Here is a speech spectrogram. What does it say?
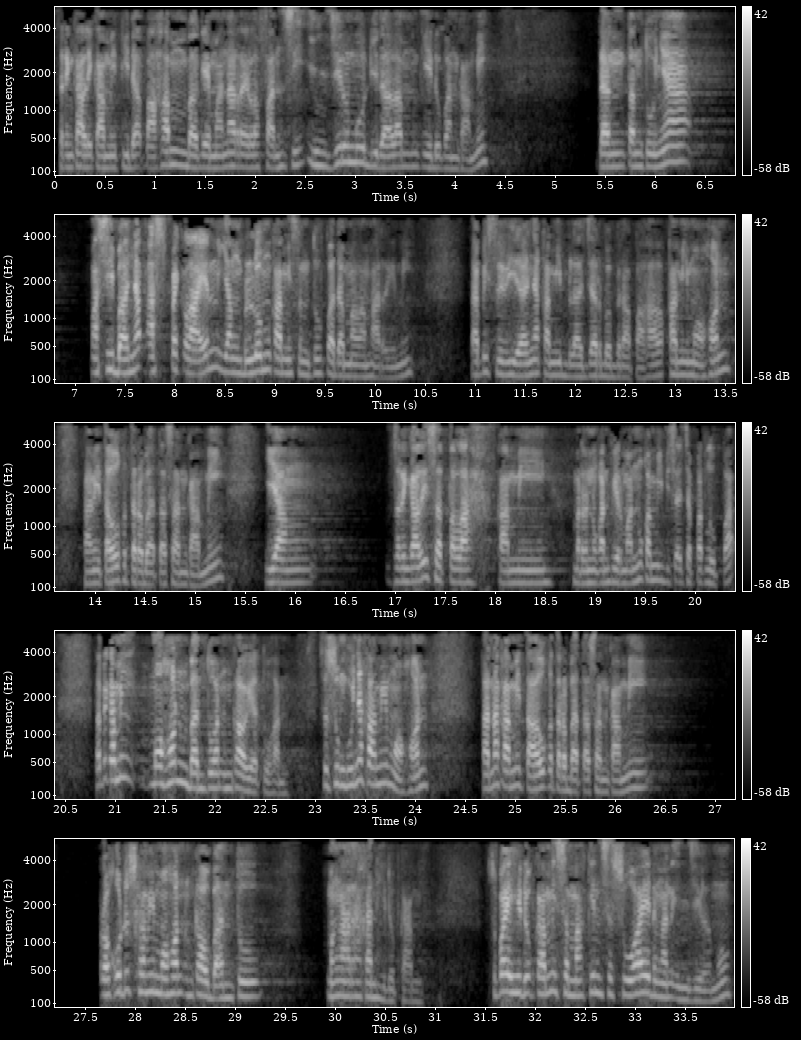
sering kali kami tidak paham bagaimana relevansi Injilmu di dalam kehidupan kami. Dan tentunya masih banyak aspek lain yang belum kami sentuh pada malam hari ini. Tapi setidaknya kami belajar beberapa hal. Kami mohon, kami tahu keterbatasan kami yang sering kali setelah kami merenungkan firman-Mu kami bisa cepat lupa. Tapi kami mohon bantuan Engkau ya Tuhan. Sesungguhnya kami mohon karena kami tahu keterbatasan kami. Roh Kudus kami mohon engkau bantu mengarahkan hidup kami. Supaya hidup kami semakin sesuai dengan Injilmu.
